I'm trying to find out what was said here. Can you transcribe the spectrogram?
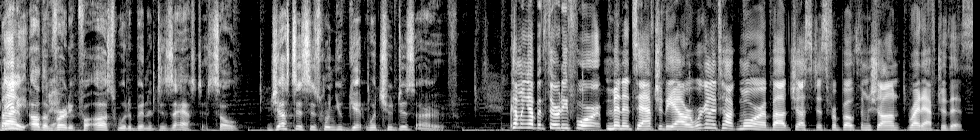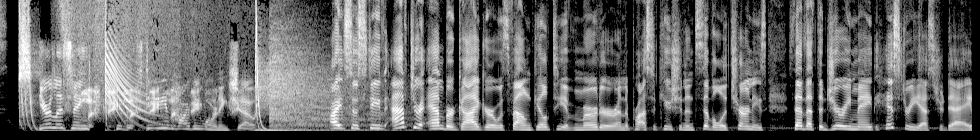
But- Any other verdict for us would have been a disaster. So justice is when you get what you deserve. Coming up at 34 minutes after the hour, we're going to talk more about justice for Botham Jean right after this. You're listening to the Steve Harvey Morning Show. All right, so Steve, after Amber Guyger was found guilty of murder and the prosecution and civil attorneys said that the jury made history yesterday,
